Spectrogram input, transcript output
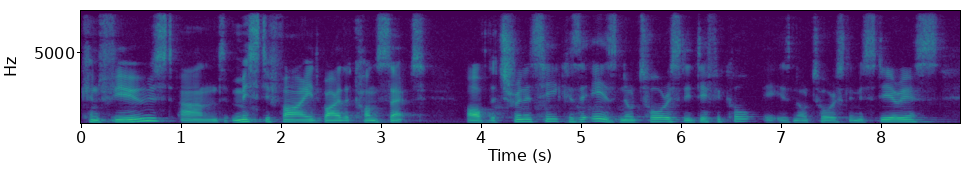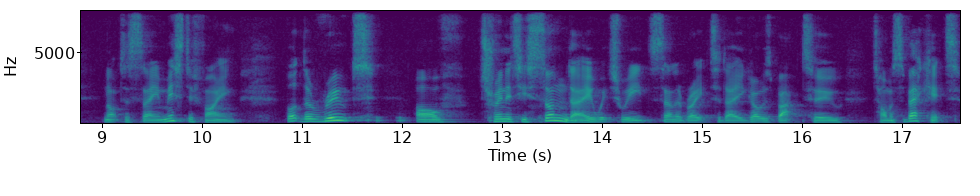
confused and mystified by the concept of the Trinity, because it is notoriously difficult, it is notoriously mysterious, not to say mystifying. But the root of Trinity Sunday, which we celebrate today, goes back to Thomas Becket,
